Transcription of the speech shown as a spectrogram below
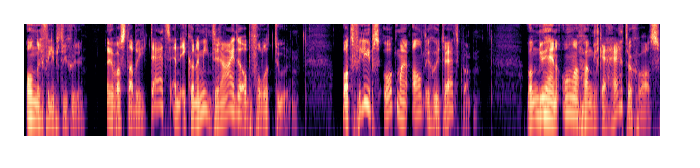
onder Philips de Goede. Er was stabiliteit en de economie draaide op volle toeren. Wat Philips ook maar al te goed uitkwam. Want nu hij een onafhankelijke hertog was,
